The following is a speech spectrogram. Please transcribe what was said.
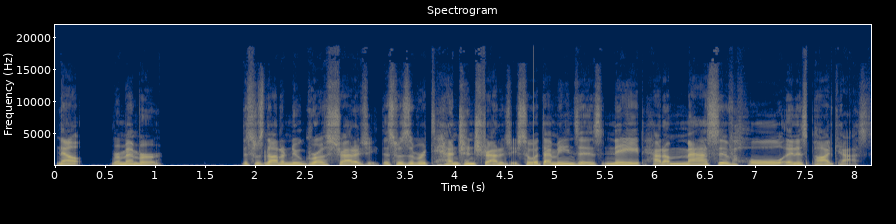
Now, remember, this was not a new growth strategy. This was a retention strategy. So what that means is Nate had a massive hole in his podcast.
